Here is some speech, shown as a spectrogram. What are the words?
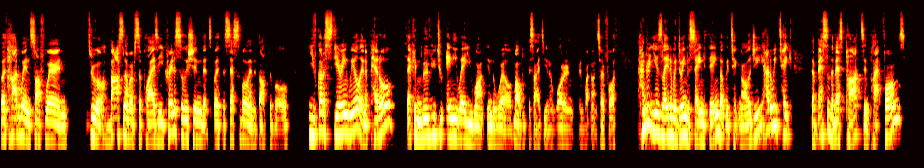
both hardware and software, and through a vast number of suppliers, and you create a solution that's both accessible and adoptable? You've got a steering wheel and a pedal that can move you to anywhere you want in the world. Well, besides, you know, water and, and whatnot and so forth. 100 years later, we're doing the same thing, but with technology. How do we take the best of the best parts and platforms,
